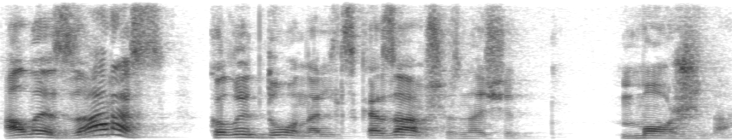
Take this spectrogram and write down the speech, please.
Але зараз, коли Дональд сказав, що значить можна.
